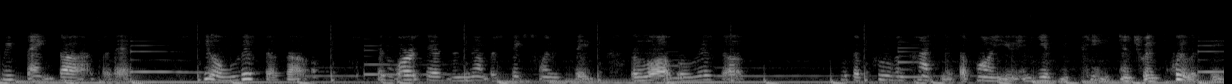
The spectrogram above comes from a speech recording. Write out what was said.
We thank God for that. He'll lift us up. His word says in Numbers 626, the Lord will lift up his approving countenance upon you and give you peace and tranquility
